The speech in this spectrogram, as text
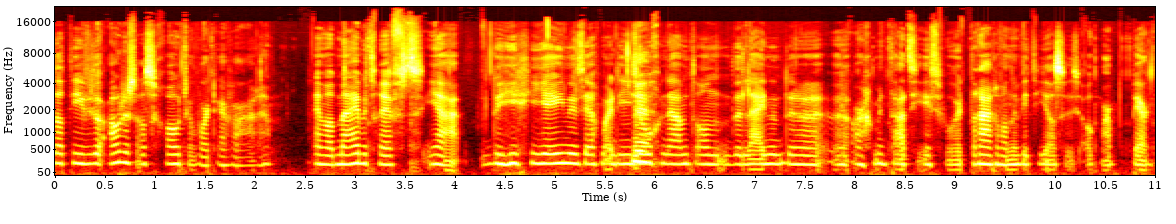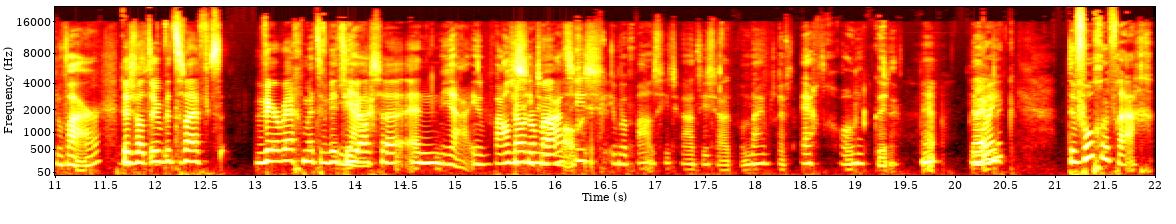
dat die door ouders als groter wordt ervaren. En wat mij betreft, ja, de hygiëne, zeg maar, die Ja. zogenaamd dan de leidende eh, argumentatie is voor het dragen van de witte jas, is ook maar beperkt waar. Dus wat u betreft, weer weg met de witte Ja. jassen. En Ja, in bepaalde situaties, in bepaalde situaties zou het wat mij betreft echt gewoon kunnen. duidelijk. De volgende vraag.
